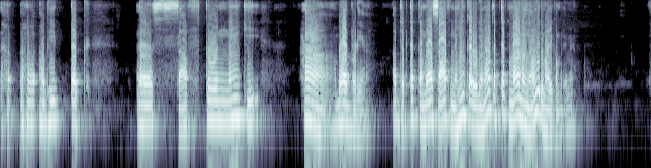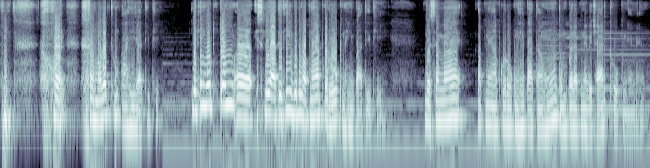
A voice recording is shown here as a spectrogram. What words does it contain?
अभी तक साफ़ तो नहीं की हाँ बहुत बढ़िया। अब जब तक कमरा साफ़ नहीं करोगे ना, तब तक मैं नहीं आऊँगी तुम्हारे कमरे में। और मगर तुम आ ही जाती थी। लेकिन वो तो तुम इसलिए आती थी क्योंकि तुम अपने आप को रोक नहीं पाती थी। जैसे मैं अपने आप को रोक नहीं पाता हूँ तुम पर अपने विचार थोपने में।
